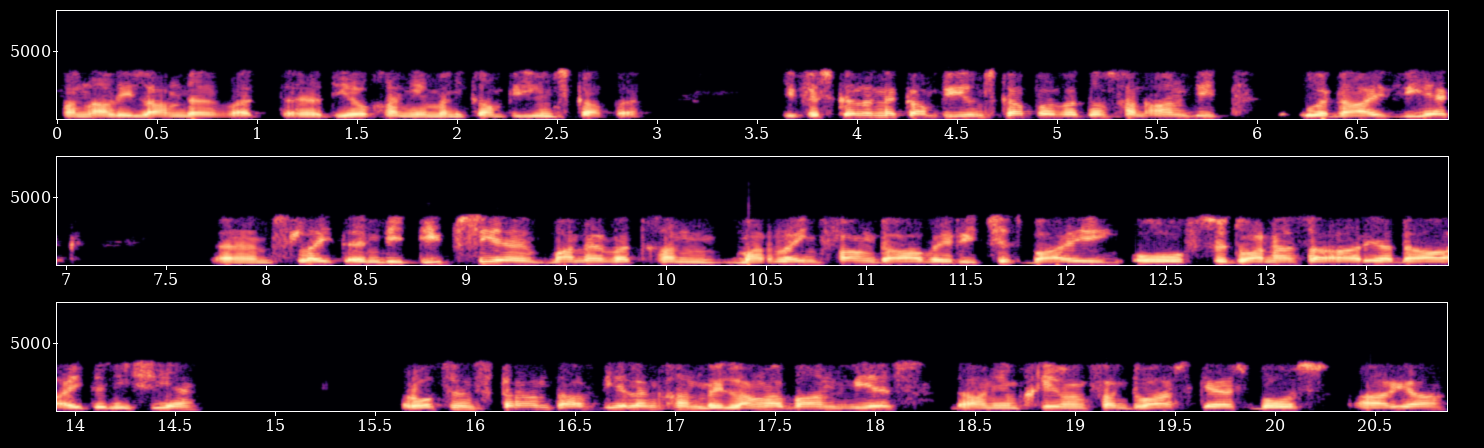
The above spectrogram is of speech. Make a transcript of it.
van al die lande wat uh, deel gaan neem aan die kampioenskappe. Die verskillende kampioenskappe wat ons gaan aanbied oor daai week ehm um, sluit in die diepsee manne wat gaan marlyn vang daar by Richards Bay of Sodwana se area daar uit in die see. Rotsenstrand afdeling gaan by Langebaan wees, daar in die omgewing van Dwarskersbos area.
